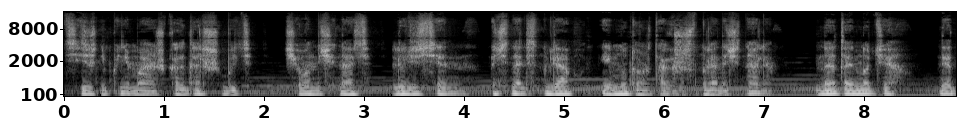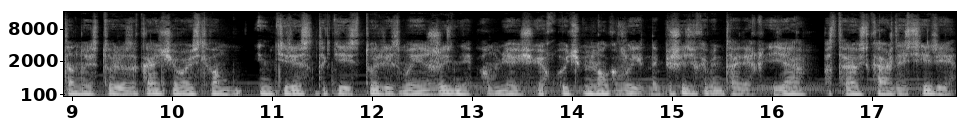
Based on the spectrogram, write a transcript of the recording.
сидишь, не понимаешь, как дальше быть, чего начинать. Люди все начинали с нуля, и мы тоже так же с нуля начинали. На этой ноте я данную историю заканчиваю. Если вам интересны такие истории из моей жизни, а у меня еще их очень много, вы напишите в комментариях. Я постараюсь в каждой серии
